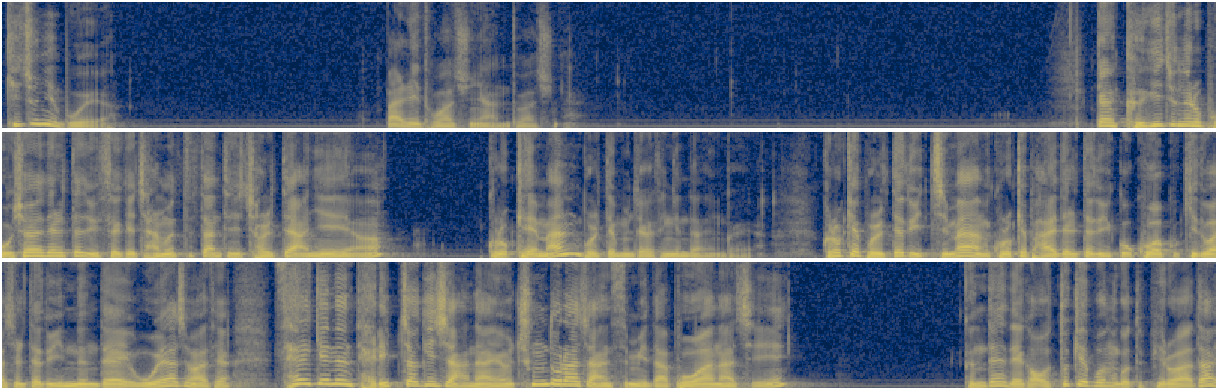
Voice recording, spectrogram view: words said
기준이 뭐예요? 빨리 도와주냐, 안 도와주냐. 그러니까 그 기준으로 보셔야 될 때도 있어요. 그게 잘못됐다는 뜻이 절대 아니에요. 그렇게만 볼 때 문제가 생긴다는 거예요. 그렇게 볼 때도 있지만 그렇게 봐야 될 때도 있고 고맙고 기도하실 때도 있는데 오해하지 마세요. 세계는 대립적이지 않아요. 충돌하지 않습니다. 보완하지. 근데 내가 어떻게 보는 것도 필요하다.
